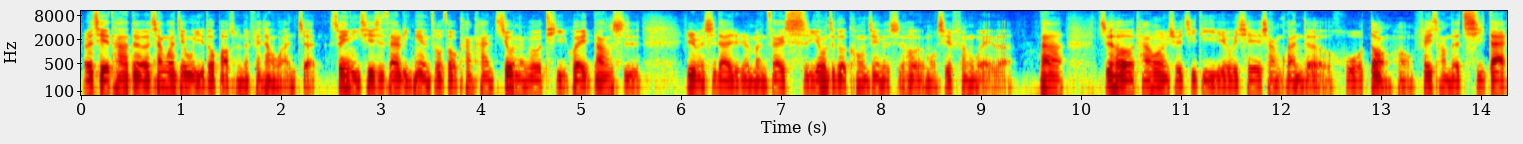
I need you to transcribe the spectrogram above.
而且它的相关建物也都保存的非常完整，所以你其实在里面走走看看，就能够体会当时日本时代的人们在使用这个空间的时候的某些氛围了。那之后台湾文学基地也有一些相关的活动，哈，非常的期待，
